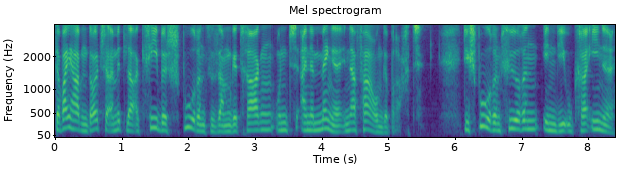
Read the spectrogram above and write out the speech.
Dabei haben deutsche Ermittler akribisch Spuren zusammengetragen und eine Menge in Erfahrung gebracht. Die Spuren führen in die Ukraine,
